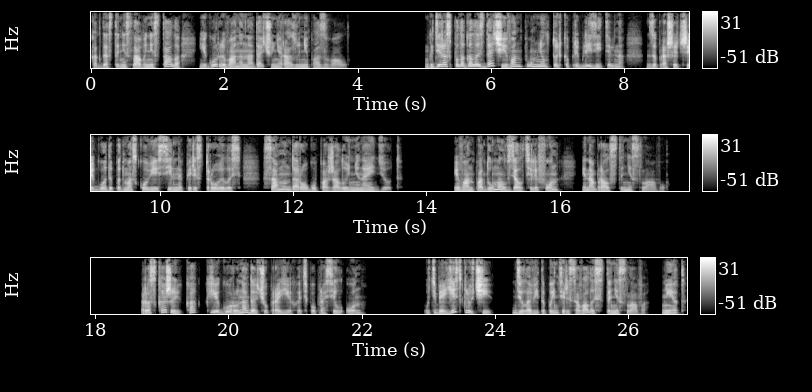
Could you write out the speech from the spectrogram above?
Когда Станислава не стало, Егор Ивана на дачу ни разу не позвал. Где располагалась дача, Иван помнил только приблизительно. За прошедшие годы Подмосковье сильно перестроилось, сам он дорогу, пожалуй, не найдет. Иван подумал, взял телефон и набрал Станиславу. «Расскажи, как к Егору на дачу проехать?» — попросил он. «У тебя есть ключи?» — деловито поинтересовалась Станислава. «Нет.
